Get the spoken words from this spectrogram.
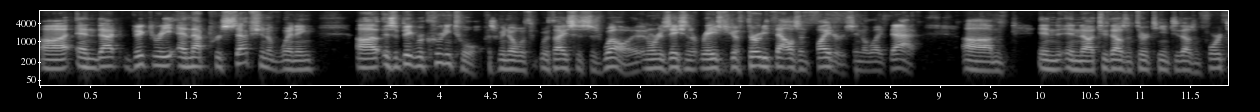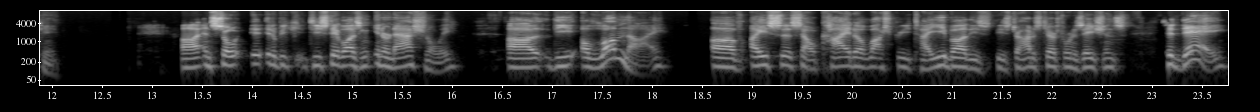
Uh, and that victory and that perception of winning uh, is a big recruiting tool, as we know with with ISIS as well, an organization that raised you know, thirty thousand fighters, you know, like that um, in in uh, 2013, 2014. Uh, and so it, it'll be destabilizing internationally. Uh, the alumni of ISIS, Al Qaeda, Lashkar-e-Taiba, these these jihadist terrorist organizations today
